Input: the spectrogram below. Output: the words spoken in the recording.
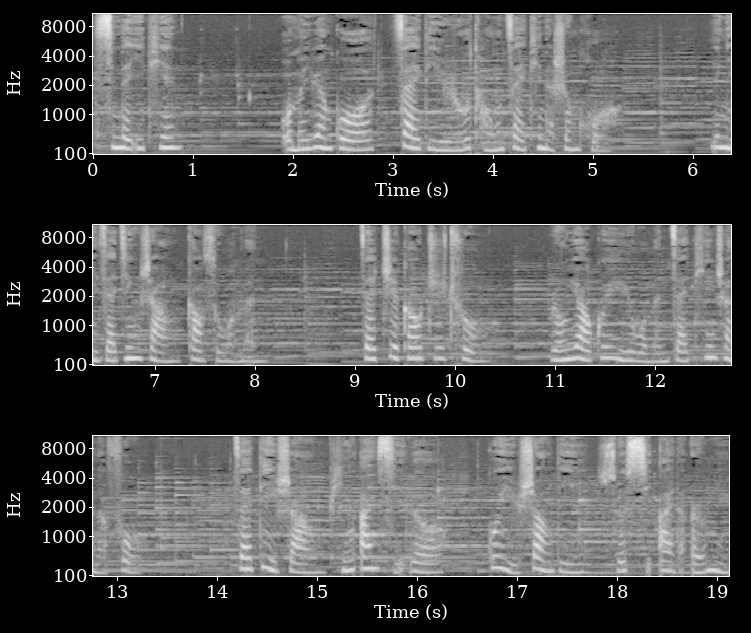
新的一天，我们愿过在地如同在天的生活。因你在经上告诉我们，在至高之处，荣耀归于我们在天上的父。在地上平安喜乐，归于上帝所喜爱的儿女。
